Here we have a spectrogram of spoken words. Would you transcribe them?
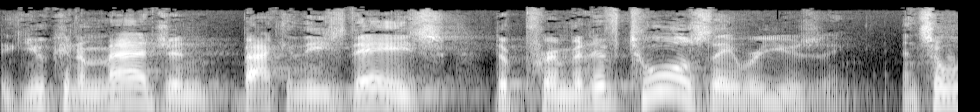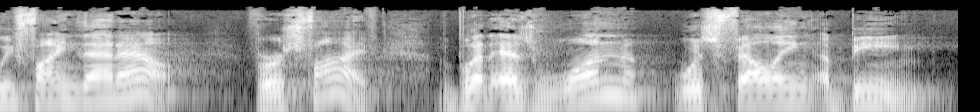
you can imagine back in these days the primitive tools they were using. And so we find that out. Verse 5 But as one was felling a beam,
